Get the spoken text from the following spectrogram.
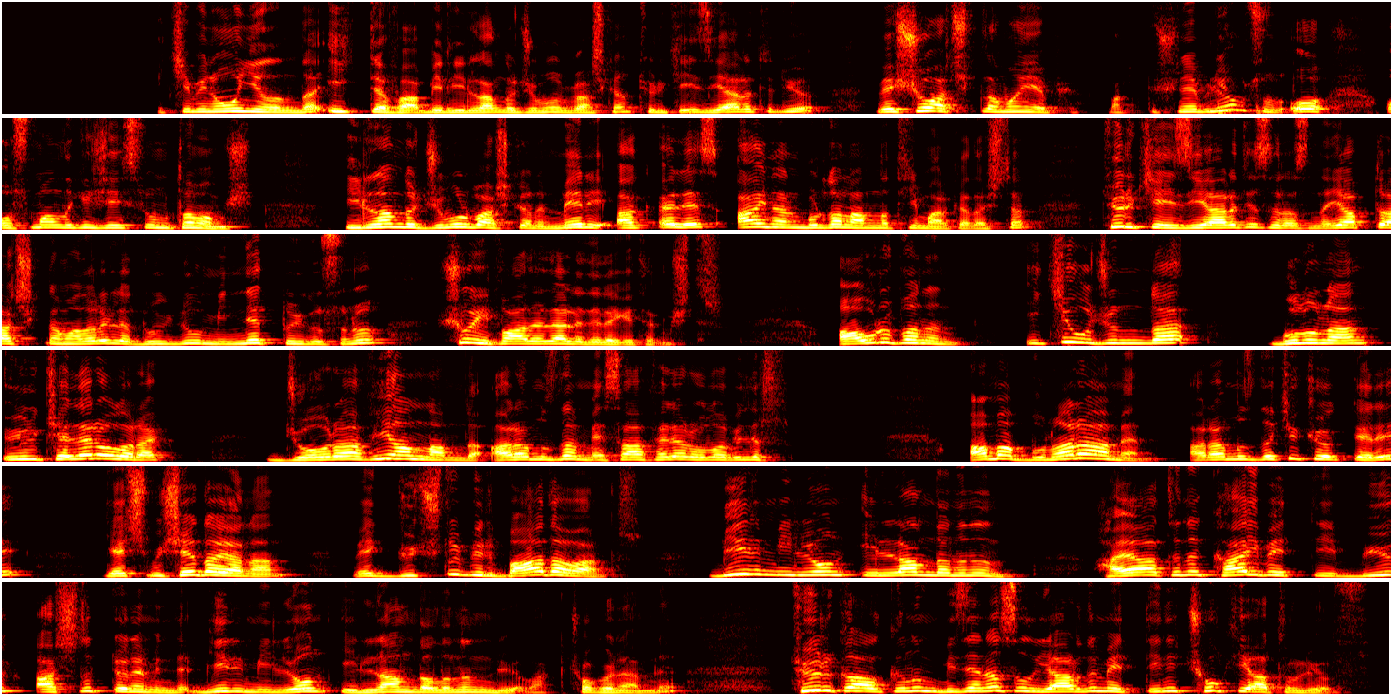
2010 yılında ilk defa bir İrlanda Cumhurbaşkanı Türkiye'yi ziyaret ediyor ve şu açıklamayı yapıyor. Bak düşünebiliyor musunuz? O Osmanlı'daki jesti unutamamış. İrlanda Cumhurbaşkanı Mary McAllis aynen buradan anlatayım arkadaşlar. Türkiye ziyareti sırasında yaptığı açıklamalarıyla duyduğu minnet duygusunu şu ifadelerle dile getirmiştir. Avrupa'nın iki ucunda bulunan ülkeler olarak coğrafi anlamda aramızda mesafeler olabilir. Ama buna rağmen aramızdaki kökleri geçmişe dayanan ve güçlü bir bağ da vardır. 1 milyon İrlandalı'nın hayatını kaybettiği büyük açlık döneminde 1 milyon İrlandalı'nın diyor bak çok önemli. Türk halkının bize nasıl yardım ettiğini çok iyi hatırlıyoruz.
